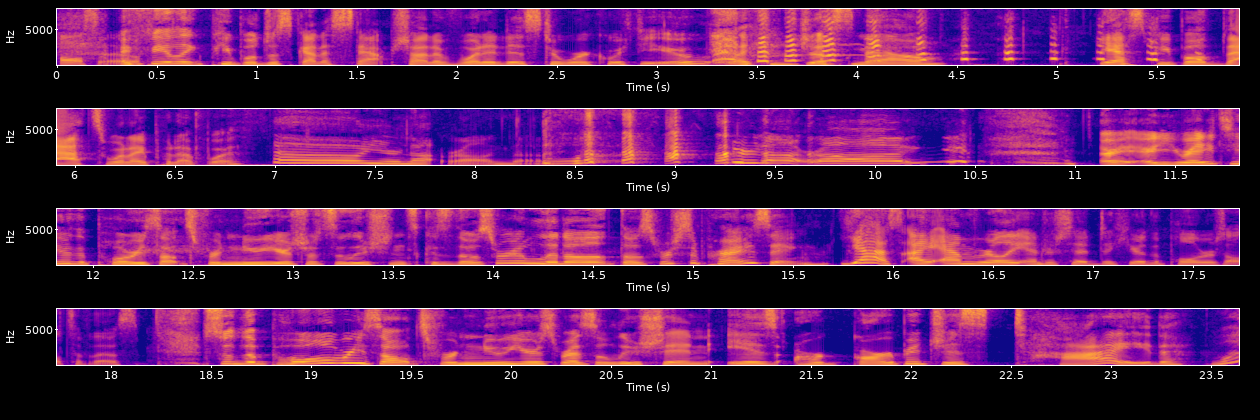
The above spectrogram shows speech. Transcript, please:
Also, I feel like people just got a snapshot of what it is to work with you, like just now. yes, people, that's what I put up with. oh, you're not wrong though. you're not wrong. All right, are you ready to hear the poll results for New Year's resolutions? Because those were a little, those were surprising. Yes, I am really interested to hear the poll results of those. So the poll results for New Year's resolution is our garbage is tied. What?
